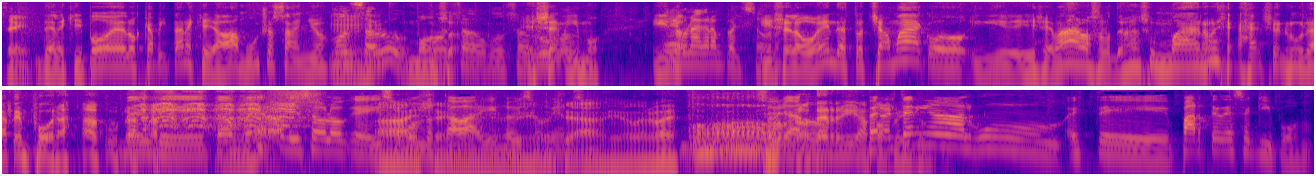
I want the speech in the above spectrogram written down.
Sí. del equipo de los capitanes que llevaba muchos años. Monsolú. Monso- Monso- ese mismo. Es lo- una gran persona. Y se lo vende a estos chamacos y, y dice, mano, se los deja en sus manos y ha hecho en una temporada. Bendito, pero él hizo lo que hizo Ay, cuando estaba ahí, lo hizo bien. Dios, pero, eh, no, te rías, Pero él tenía algún este parte de ese equipo.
